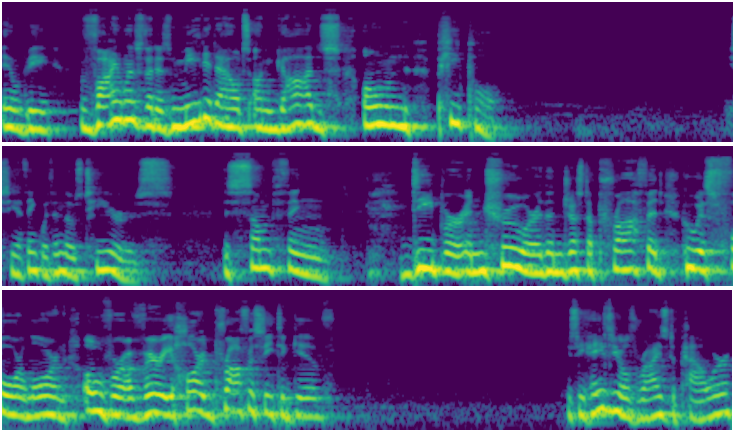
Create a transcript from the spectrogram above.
It would be violence that is meted out on God's own people. You see, I think within those tears is something deeper and truer than just a prophet who is forlorn over a very hard prophecy to give. You see, Hazael's rise to power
